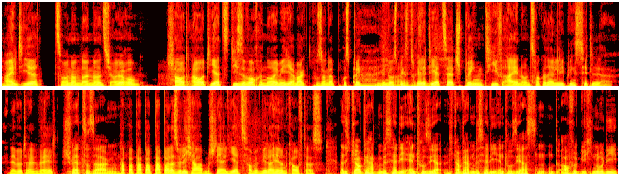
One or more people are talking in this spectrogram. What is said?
Meint ihr 299 Euro? Shout out jetzt diese Woche neu Mediamarkt Sonderprospekt ah, Windows Mixed Reality Headset, springen tief ein und zocke deinen Lieblingstitel in der virtuellen Welt. Schwer zu sagen. Papa, Papa, Papa, das will ich haben. Schnell, jetzt, fahr mit mir dahin und kauf das. Also ich glaube, wir hatten bisher die Enthusiasten, ich glaube, wir hatten bisher die Enthusiasten und auch wirklich nur die,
